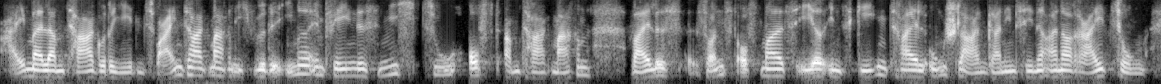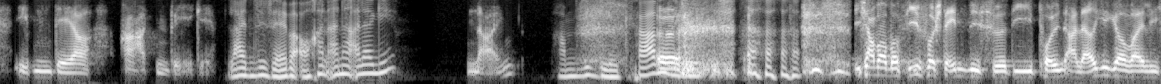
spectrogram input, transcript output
einmal am Tag oder jeden zweiten Tag machen. Ich würde immer empfehlen, das nicht zu oft am Tag machen, weil es sonst oftmals eher ins Gegenteil umschlagen kann im Sinne einer Reizung eben der Atemwege. Leiden Sie selber auch an einer Allergie? Nein. Haben Sie Glück, haben Sie Glück. ich habe aber viel Verständnis für die Pollenallergiker, weil ich,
